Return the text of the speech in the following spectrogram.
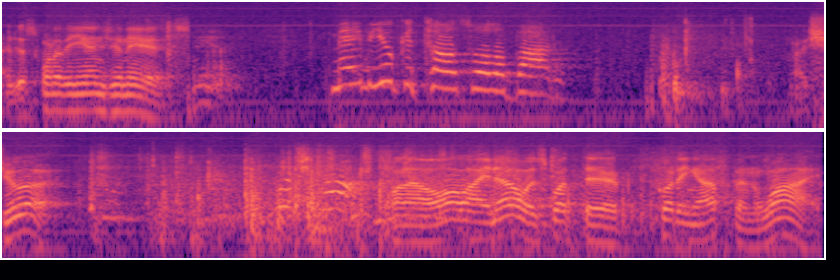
I'm just one of the engineers. Maybe you could tell us all about it. Uh, sure. What's wrong? Well, now, all I know is what they're putting up and why.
